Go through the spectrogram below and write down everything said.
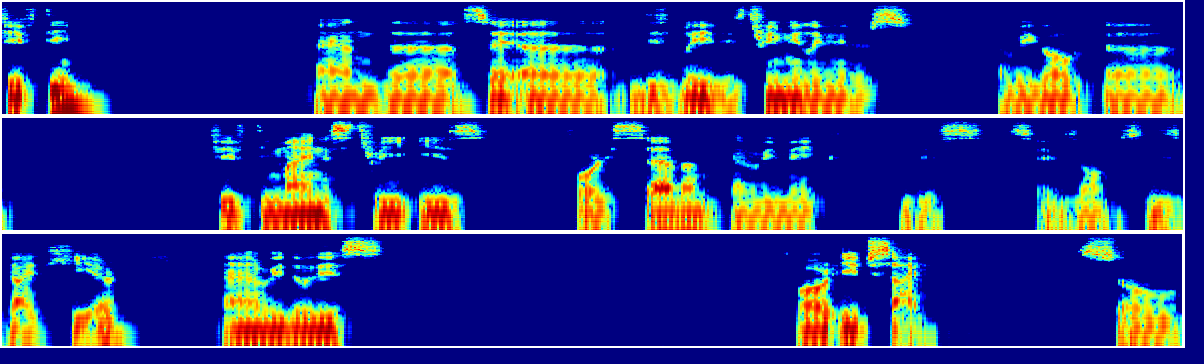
50 and uh, say uh, this bleed is 3 millimeters we go uh, 50 minus 3 is 47 and we make this safe zone this guide here and we do this for each side. So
